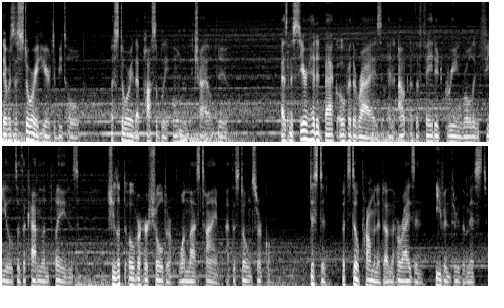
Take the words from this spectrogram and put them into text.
There was a story here to be told, a story that possibly only the child knew. As Nisir headed back over the rise and out of the faded green rolling fields of the Camlynn Plains, she looked over her shoulder one last time at the stone circle, distant but still prominent on the horizon, even through the mist.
